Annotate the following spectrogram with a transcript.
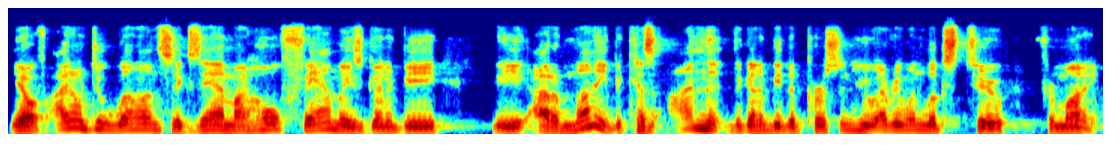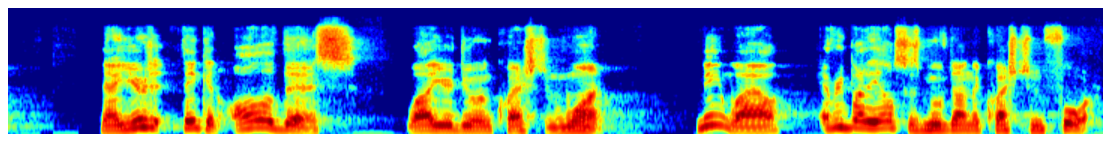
You know, if I don't do well on this exam, my whole family is going to be be out of money because I'm the, going to be the person who everyone looks to for money. Now you're thinking all of this while you're doing question one. Meanwhile, everybody else has moved on to question four.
